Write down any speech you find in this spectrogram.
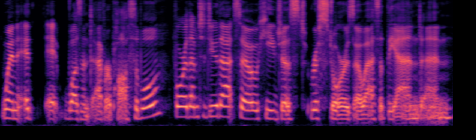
when it, it wasn't ever possible for them to do that. So he just restores OS at the end and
